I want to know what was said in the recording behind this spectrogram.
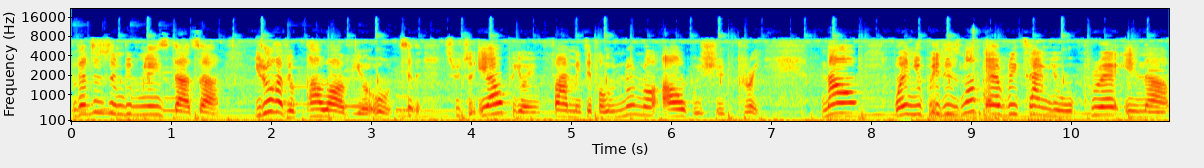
Infirmity simply means that uh, you don't have a power of your own. He said, Spirit to help your infirmity, for we know how we should pray. Now, when you it is not every time you pray in a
